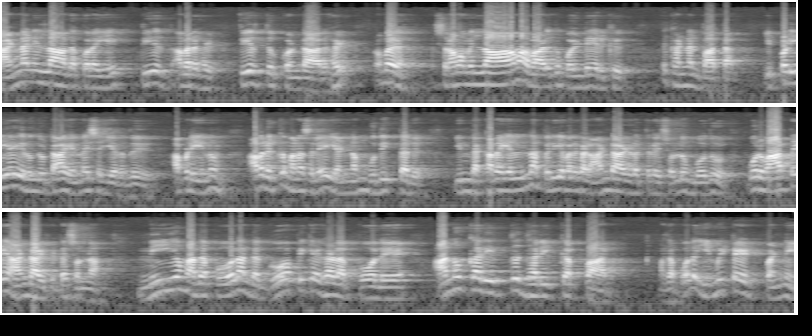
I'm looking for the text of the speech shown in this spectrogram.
கண்ணன் இல்லாத குறையை தீர் அவர்கள் தீர்த்து கொண்டார்கள். ரொம்ப சிரமம் இல்லாம அவளுக்கு போயிட்டே இருக்கு. கண்ணன் பார்த்தார் இப்படியே இருந்துட்டா என்ன செய்யறது? அப்படின்னும் அவருக்கு மனசிலே எண்ணம் உதித்தது. இந்த கதையெல்லாம் பெரியவர்கள் ஆண்டாளிடத்திலே சொல்லும் போது ஒரு வார்த்தையை ஆண்டாள் கிட்ட சொன்னான். நீயும் அதை போல அந்த கோபிகைகளை போலே அனுகரித்து தரிக்கப்பார் அதை போல இமிட்டேட் பண்ணி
